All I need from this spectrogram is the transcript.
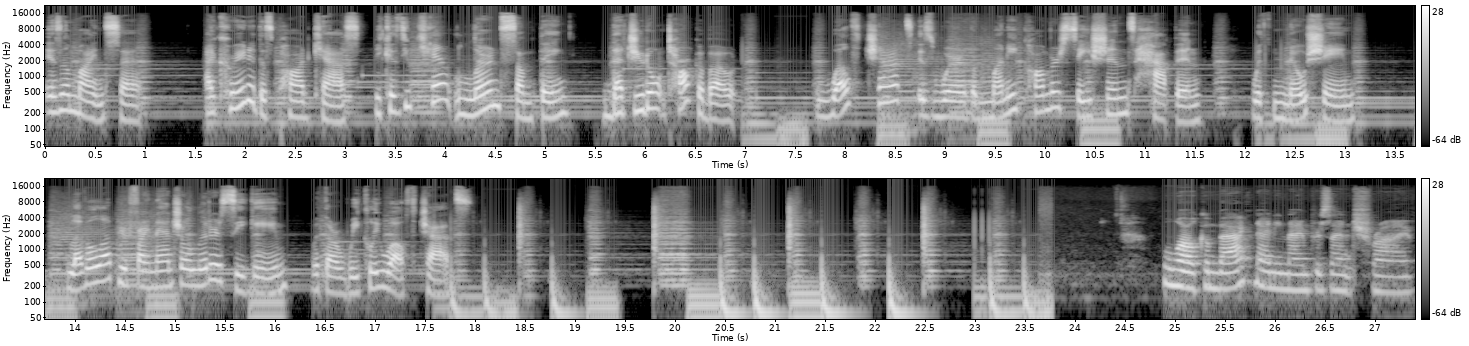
is a mindset. I created this podcast because you can't learn something that you don't talk about. Wealth Chats is where the money conversations happen with no shame. Level up your financial literacy game with our weekly Wealth Chats. Welcome back, 99% Tribe.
